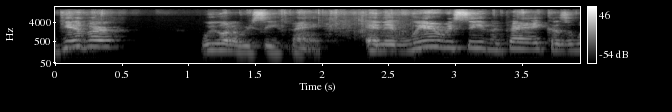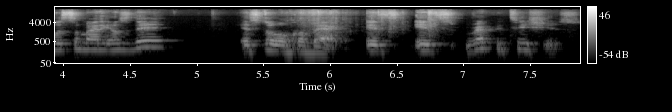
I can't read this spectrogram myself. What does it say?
giver, we're going to receive pain. And if we're receiving pain because of what somebody else did, it's still gonna come back. It's it's repetitious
